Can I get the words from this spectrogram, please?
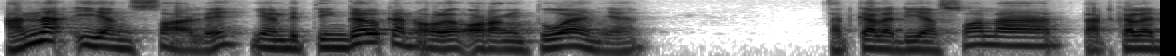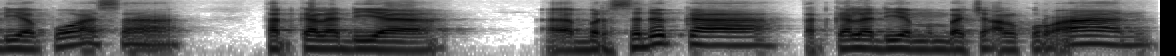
Anak yang saleh yang ditinggalkan oleh orang tuanya, tatkala dia sholat, tatkala dia puasa, tatkala dia bersedekah, tatkala dia membaca Al-Quran,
